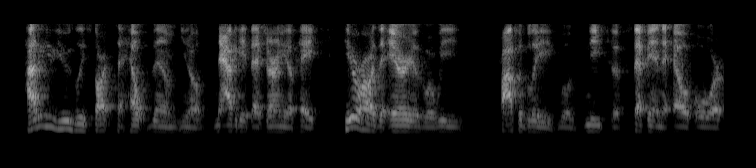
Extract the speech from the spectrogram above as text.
how do you usually start to help them? You know, navigate that journey of hey, here are the areas where we possibly will need to step in to help or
